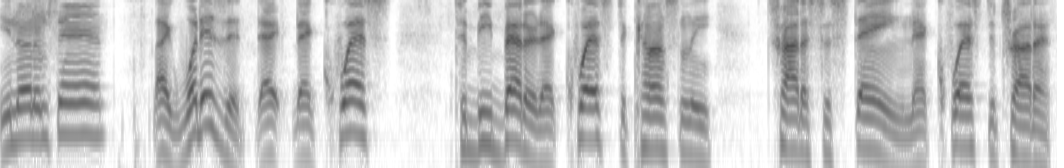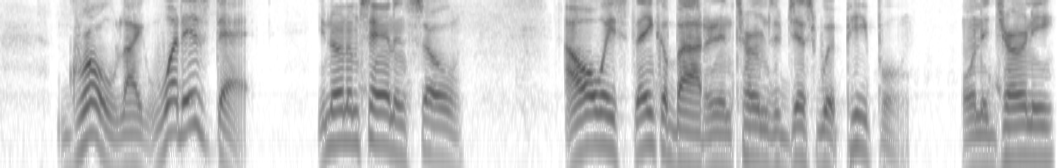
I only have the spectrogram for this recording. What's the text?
You know what I'm saying? Like, what is it? That that quest to be better, that quest to constantly try to sustain, that quest to try to grow. Like, what is that? You know what I'm saying? And so I always think about it in terms of just with people on the journey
